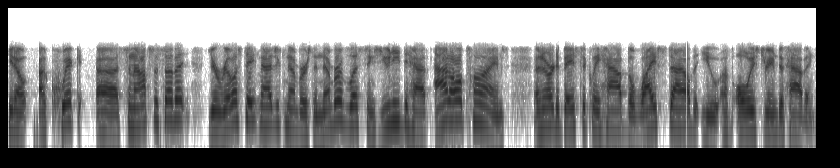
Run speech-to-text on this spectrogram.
you know, a quick uh, synopsis of it, your real estate magic number is the number of listings you need to have at all times in order to basically have the lifestyle that you have always dreamed of having.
